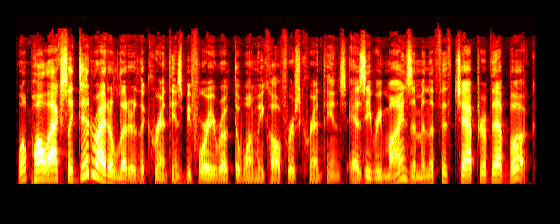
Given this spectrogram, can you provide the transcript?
Well, Paul actually did write a letter to the Corinthians before he wrote the one we call First Corinthians, as he reminds them in the fifth chapter of that book.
